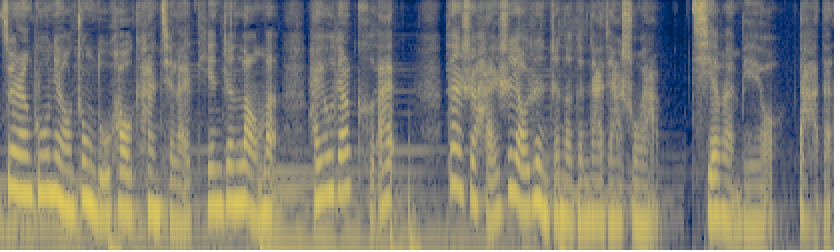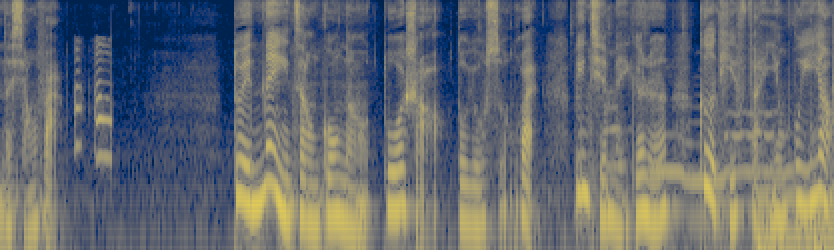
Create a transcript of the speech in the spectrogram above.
虽然姑娘中毒后看起来天真浪漫，还有点可爱，但是还是要认真的跟大家说啊，千万别有大胆的想法。对内脏功能多少都有损坏，并且每个人个体反应不一样。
